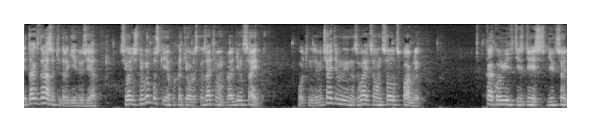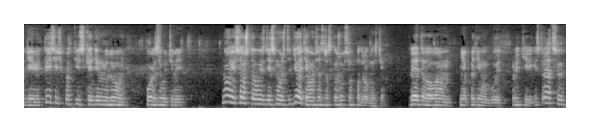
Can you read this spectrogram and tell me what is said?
Итак, здравствуйте, дорогие друзья! В сегодняшнем выпуске я бы хотел рассказать вам про один сайт. Очень замечательный, называется он Solds Public. Как вы видите, здесь 909 тысяч, практически 1 миллион пользователей. Ну и все, что вы здесь можете делать, я вам сейчас расскажу все в подробностях. Для этого вам необходимо будет пройти регистрацию,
